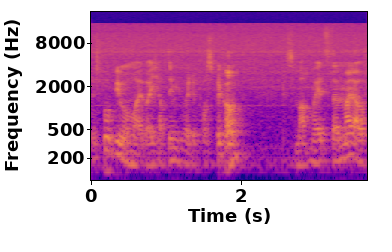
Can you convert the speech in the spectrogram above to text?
Das probieren wir mal, weil ich habe nämlich heute Post bekommen. Das machen wir jetzt dann mal auf.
